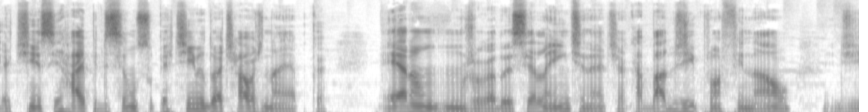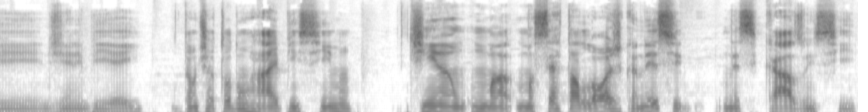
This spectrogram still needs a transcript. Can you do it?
eh, tinha esse hype de ser um super time do Dwight Howard na época. Era um, um jogador excelente, né? Tinha acabado de ir para uma final de, de NBA, então tinha todo um hype em cima. Tinha uma, uma certa lógica nesse, nesse caso em si,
